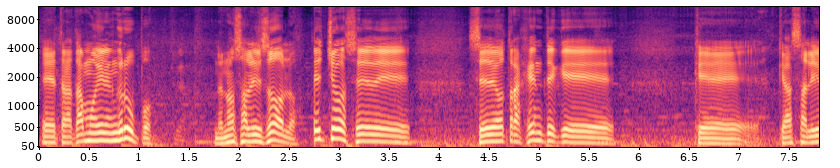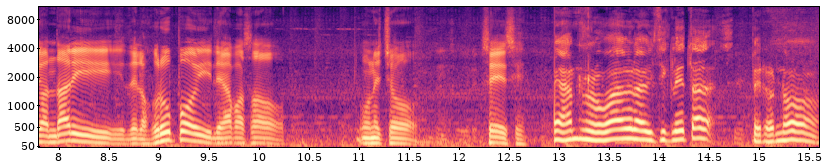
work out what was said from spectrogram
eh, tratamos de ir en grupo, de no salir solo. De hecho, sé de, sé de otra gente que, que, que ha salido a andar y de los grupos y le ha pasado un hecho... Sí, sí. Me han robado la bicicleta, pero no,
